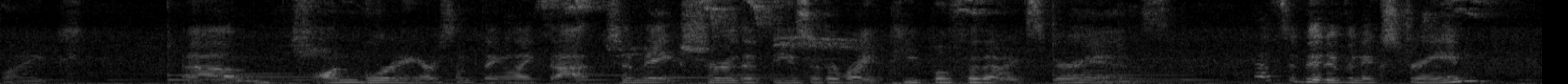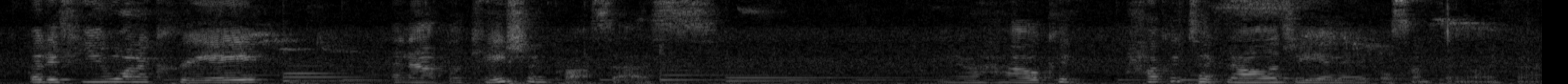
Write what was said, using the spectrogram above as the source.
like um, onboarding or something like that to make sure that these are the right people for that experience. That's a bit of an extreme, but if you want to create an application process, you know, how could how could technology enable something like that?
